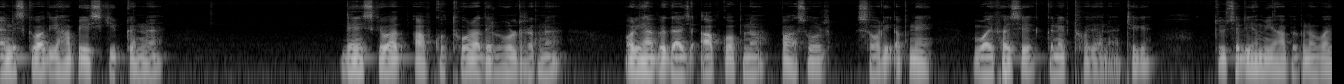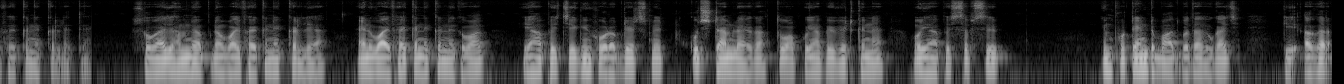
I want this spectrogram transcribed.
एंड इसके बाद यहाँ पे स्किप करना है। देन इसके बाद आपको थोड़ा देर होल्ड रखना है। और यहाँ पे गाइज़ आपको अपना पासवर्ड सॉरी अपने वाईफाई से कनेक्ट हो जाना है, ठीक है? तो चलिए हम यहाँ पे अपना वाईफाई कनेक्ट कर लेते हैं। सो so गाइज़ हमने अपना वाईफाई कनेक्ट कर लिया। एंड वाईफाई कनेक्ट करने के बाद यहाँ पे चेकिंग फॉर अपडेट्स में कुछ टाइम लगेगा तो आपको यहाँ पे वेट करना है। और यहाँ पे सबसे इम्पोर्टेंट बात बता दूँ गाइज़ कि अगर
